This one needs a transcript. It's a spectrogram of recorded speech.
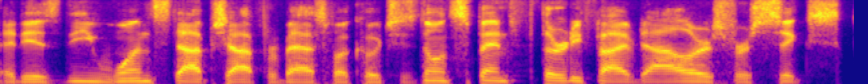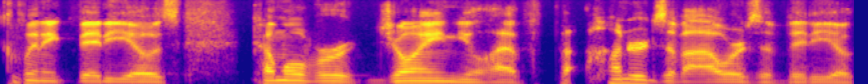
It is the one stop shop for basketball coaches. Don't spend $35 for six clinic videos. Come over, join. You'll have hundreds of hours of video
